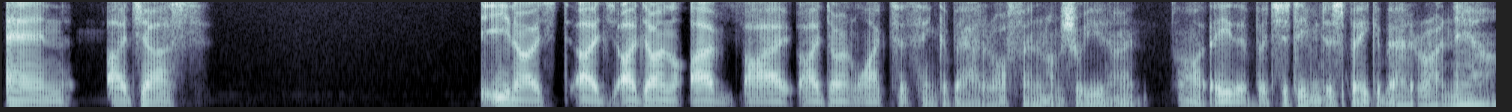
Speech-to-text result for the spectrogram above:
and I just, you know, it's I, I don't I've, I I don't like to think about it often, and I'm sure you don't Oh, either. But just even to speak about it right now,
